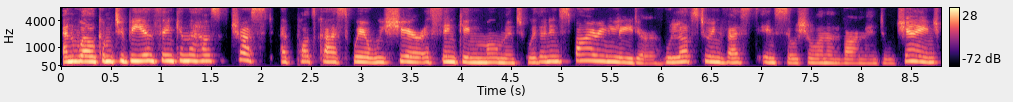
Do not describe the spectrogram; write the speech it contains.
and welcome to Be and Think in the House of Trust, a podcast where we share a thinking moment with an inspiring leader who loves to invest in social and environmental change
